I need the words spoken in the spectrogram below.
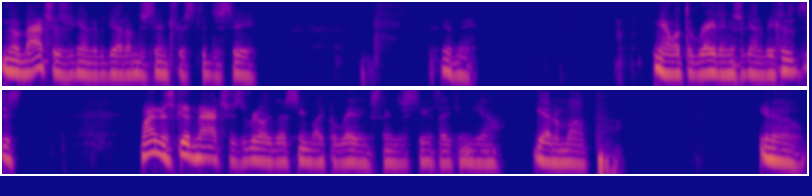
the matches are going to be good. I'm just interested to see. Excuse me. You know what the ratings are going to be because just minus good matches. It really does seem like a ratings thing to see if they can, you know, get them up. You know,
